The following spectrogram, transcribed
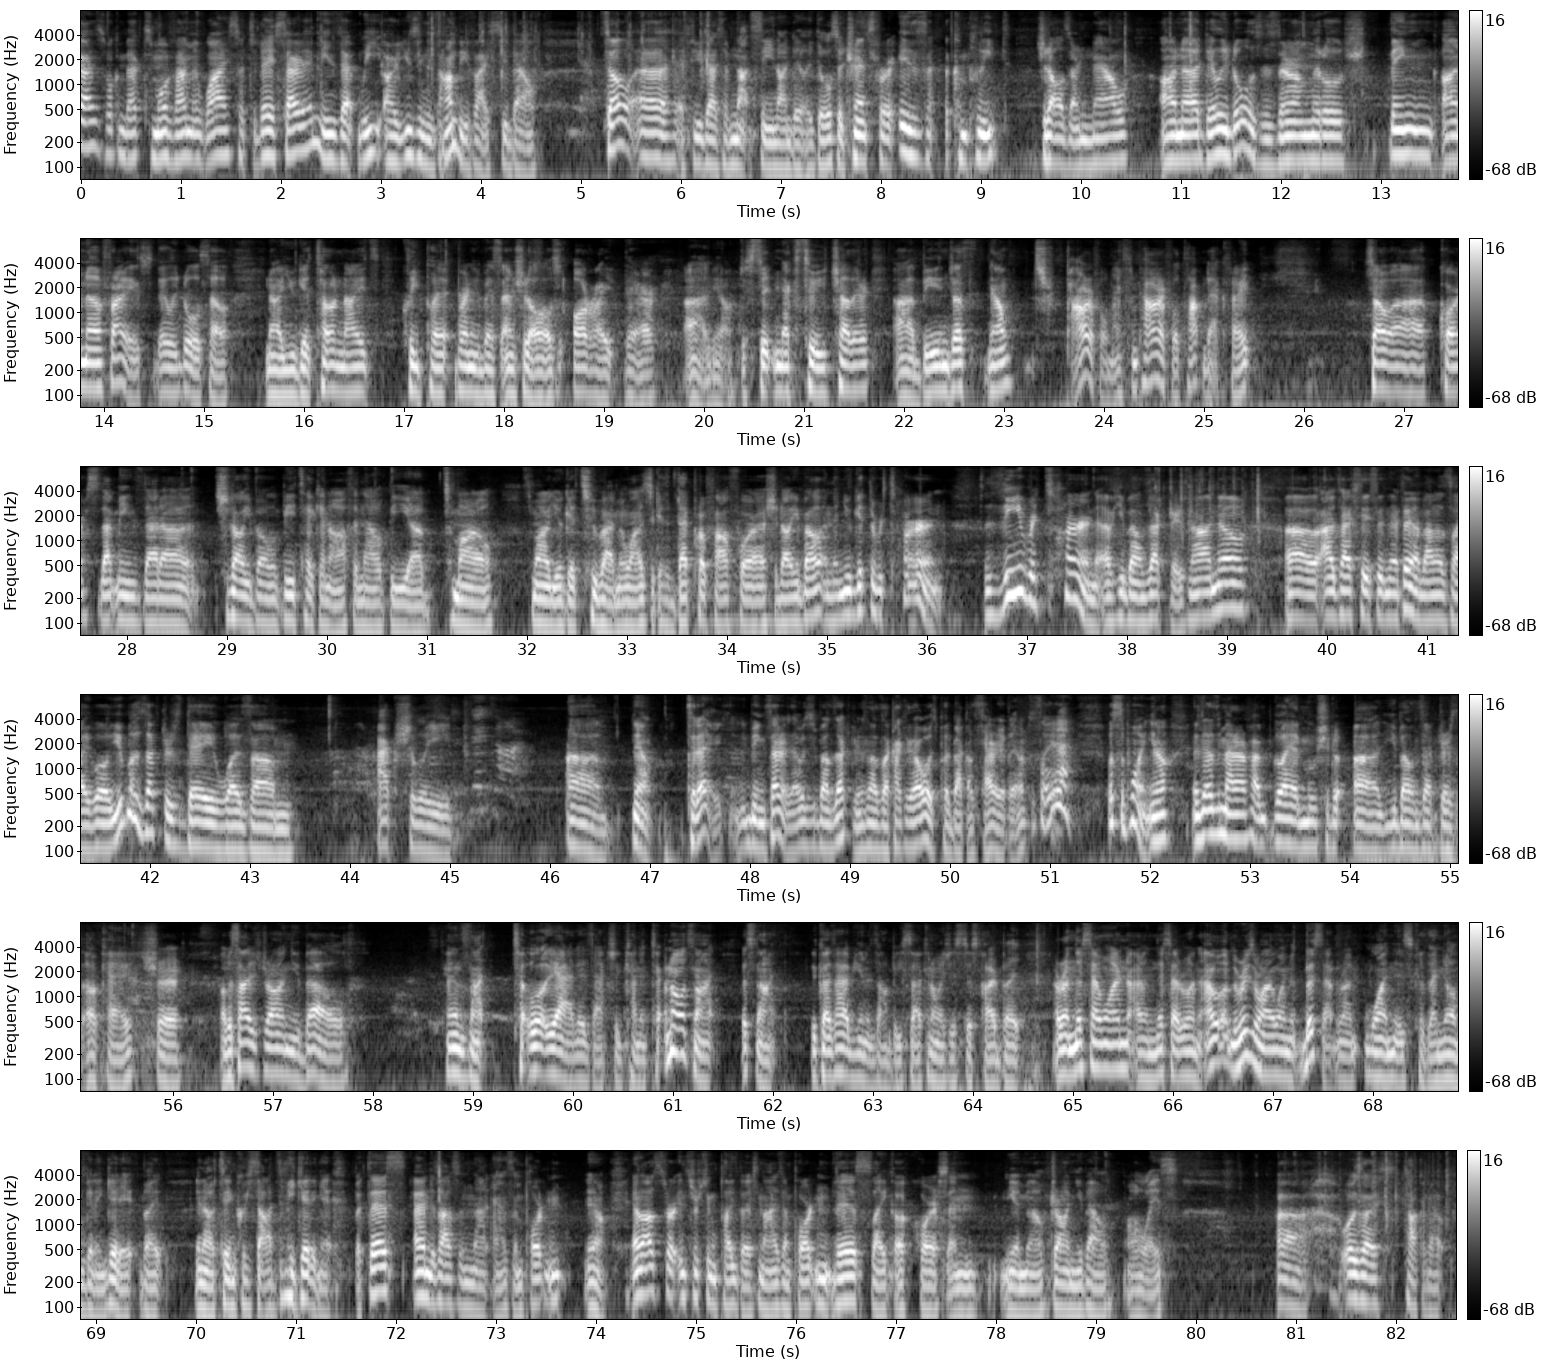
Hey guys, welcome back to more Vitamin Y. So today, Saturday, means that we are using Zombie Vice Bell. So, uh, if you guys have not seen on Daily Duels, the transfer is complete. Shaddolls are now on uh, Daily Duels is their own little thing on uh, Fridays, Daily Duels. So now you get Tellarknights, Cleat Burning Abyss, and Shaddolls all right there. Uh, you know, just sitting next to each other, uh, being just, you know, powerful, nice and powerful top decks, right? So, uh, of course, that means that uh, Bell will be taken off, and that'll be uh, tomorrow. Tomorrow you'll get two Vitamin Ys. You get the deck profile for uh, Bell, and then you get the return. The return of Yubel Zectors. Now, I know uh, I was actually sitting there thinking about it. I was like, well, Yubel Zector's day was um, actually, uh, you know, today, being Saturday, that was Yubel Zectors. And I was like, I could always put it back on Saturday, but I'm just like, yeah, what's the point, you know? It doesn't matter if I go ahead and move uh, Yubel and Zectors. Okay, sure. Well, besides drawing Yubel, hand's not. well, yeah, it is actually kind of. no, it's not. It's not because I have Unizombie, so I can always just discard. But I run this at one. I run this at one. I, the reason why I run this at run one is because I know I'm gonna get it, but you know to increase the odds of me getting it. But this end is also not as important. You know, it allows for interesting plays, but it's not as important. This, like, of course, and you know, drawing Yubel always. Uh, what was I talking about?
